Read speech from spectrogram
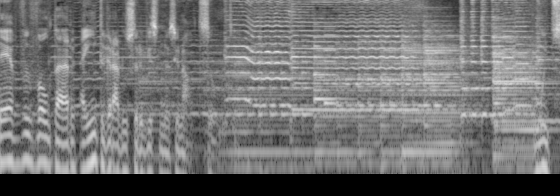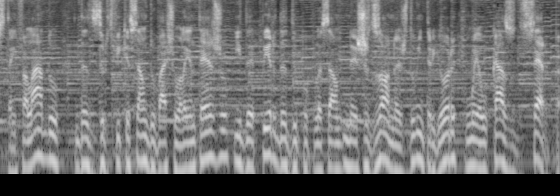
deve voltar a integrar o Serviço Nacional de Saúde. Tem falado da desertificação do Baixo Alentejo e da perda de população nas zonas do interior, como é o caso de Serpa.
